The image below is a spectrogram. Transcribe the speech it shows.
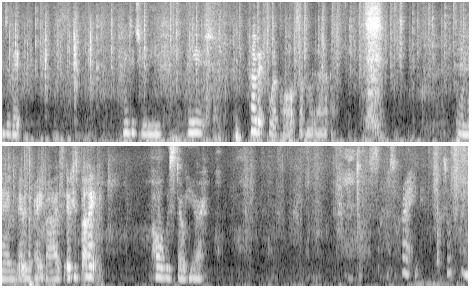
it's about. When did you leave? Three-ish. Probably about four o'clock, something like that. And um, it was a pretty bad. Because I, Paul was still here. It's alright. It's okay.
